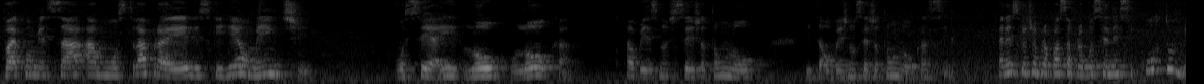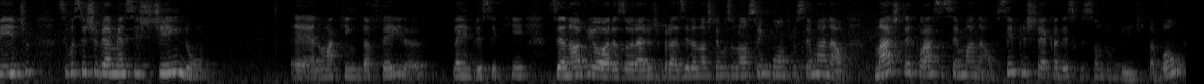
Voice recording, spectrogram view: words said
vai começar a mostrar para eles que realmente você aí louco, louca, talvez não seja tão louco e talvez não seja tão louca assim. Era isso que eu tinha para passar para você nesse curto vídeo. Se você estiver me assistindo é, numa quinta-feira, Lembre-se que 19 horas, horário de Brasília, nós temos o nosso encontro semanal, masterclass semanal. Sempre checa a descrição do vídeo, tá bom?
